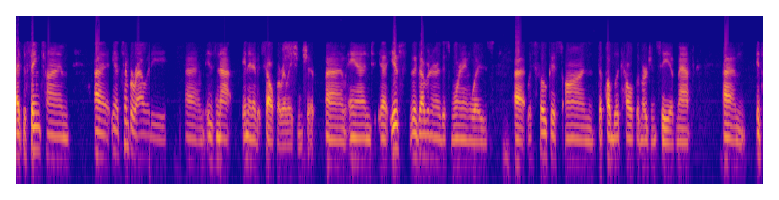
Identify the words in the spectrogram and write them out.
at the same time, uh, you know, temporality um, is not in and of itself a relationship. Um, and uh, if the governor this morning was uh, was focused on the public health emergency of masks um, it's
